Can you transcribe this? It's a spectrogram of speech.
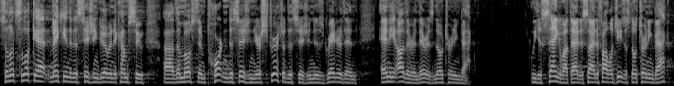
So let's look at making the decision good when it comes to uh, the most important decision. Your spiritual decision is greater than any other, and there is no turning back. We just sang about that. I decided to follow Jesus, no turning back.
